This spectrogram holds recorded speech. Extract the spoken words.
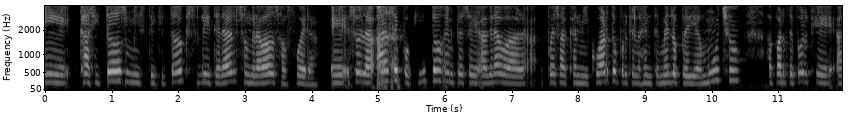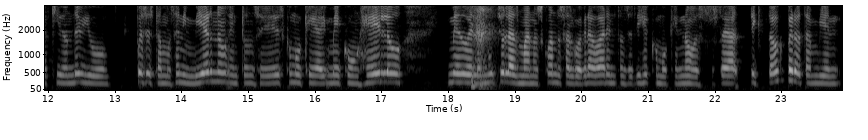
eh, casi todos mis TikToks literal son grabados afuera. Eh, solo hace poquito empecé a grabar pues acá en mi cuarto porque la gente me lo pedía mucho. Aparte porque aquí donde vivo pues estamos en invierno, entonces como que me congelo, me duelen mucho las manos cuando salgo a grabar, entonces dije como que no, o sea, TikTok, pero también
